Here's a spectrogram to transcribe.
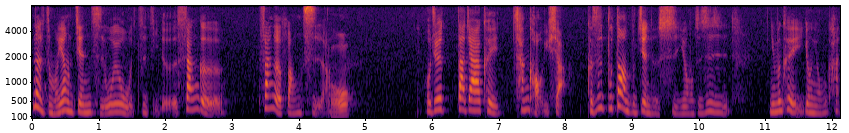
那怎么样坚持？我有我自己的三个三个方式啊。哦。我觉得大家可以参考一下，可是不但不见得适用，只是你们可以用用看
